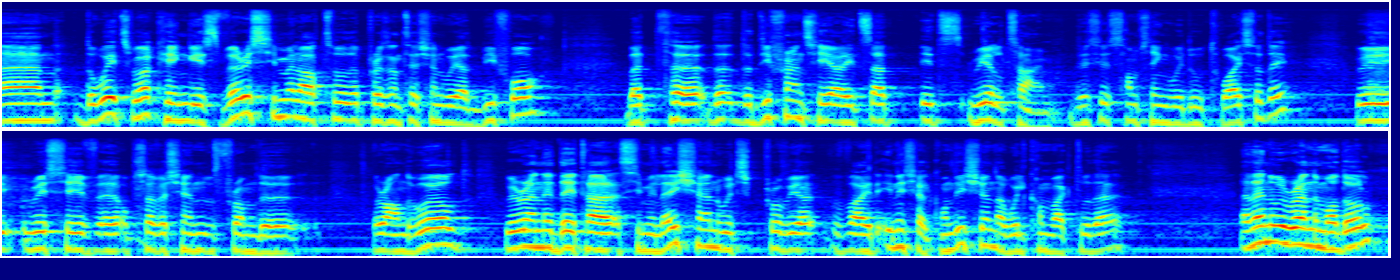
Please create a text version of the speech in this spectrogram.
And the way it's working is very similar to the presentation we had before. But uh, the, the difference here is that it's real time. This is something we do twice a day. We receive uh, observation from the around the world. We run a data simulation which provide initial condition. I will come back to that. And then we run the model,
